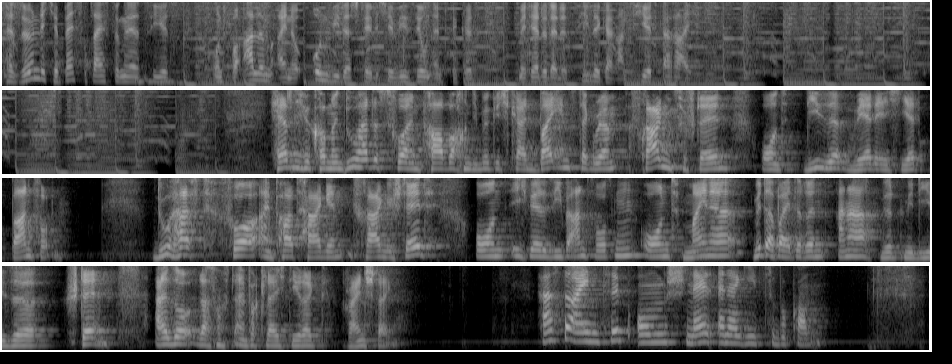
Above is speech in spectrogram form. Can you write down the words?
persönliche Bestleistungen erzielst und vor allem eine unwiderstehliche Vision entwickelst, mit der du deine Ziele garantiert erreichst. Herzlich willkommen. Du hattest vor ein paar Wochen die Möglichkeit, bei Instagram Fragen zu stellen und diese werde ich jetzt beantworten. Du hast vor ein paar Tagen Fragen gestellt und ich werde sie beantworten und meine Mitarbeiterin Anna wird mir diese stellen. Also lass uns einfach gleich direkt reinsteigen. Hast du einen Tipp, um schnell Energie zu bekommen?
